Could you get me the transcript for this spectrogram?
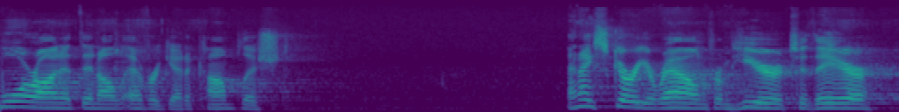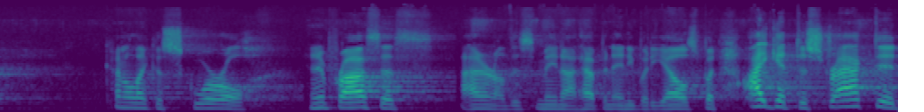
more on it than I'll ever get accomplished. And I scurry around from here to there, kind of like a squirrel. And in process, I don't know, this may not happen to anybody else, but I get distracted.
